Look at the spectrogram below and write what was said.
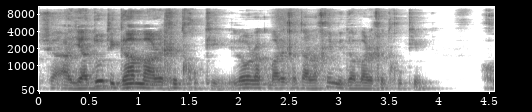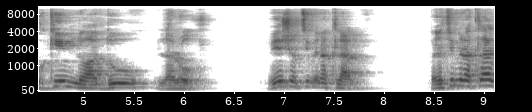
שהיהדות היא גם מערכת חוקים, היא לא רק מערכת ערכים, היא גם מערכת חוקים. חוקים נועדו לרוב, ויש יוצאים מן הכלל. והיוצאים מן הכלל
